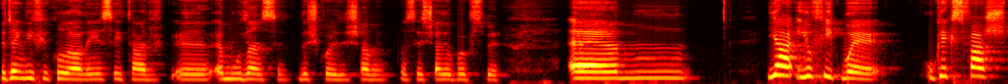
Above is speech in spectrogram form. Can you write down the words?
eu tenho dificuldade em aceitar uh, a mudança das coisas, sabem? Não sei se já deu para perceber. Um, yeah, e eu fico, é, o que é que se faz?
